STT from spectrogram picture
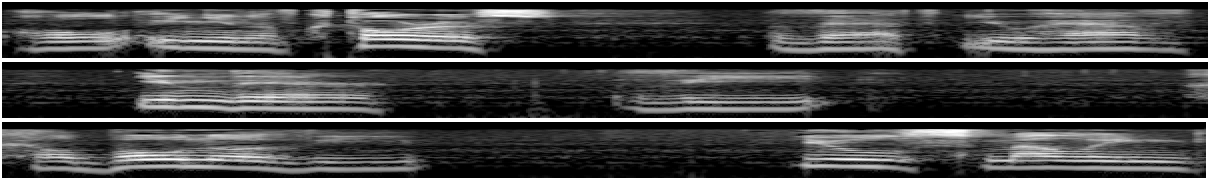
whole union of Ktoris, that you have in there the chelbona, the ill-smelling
